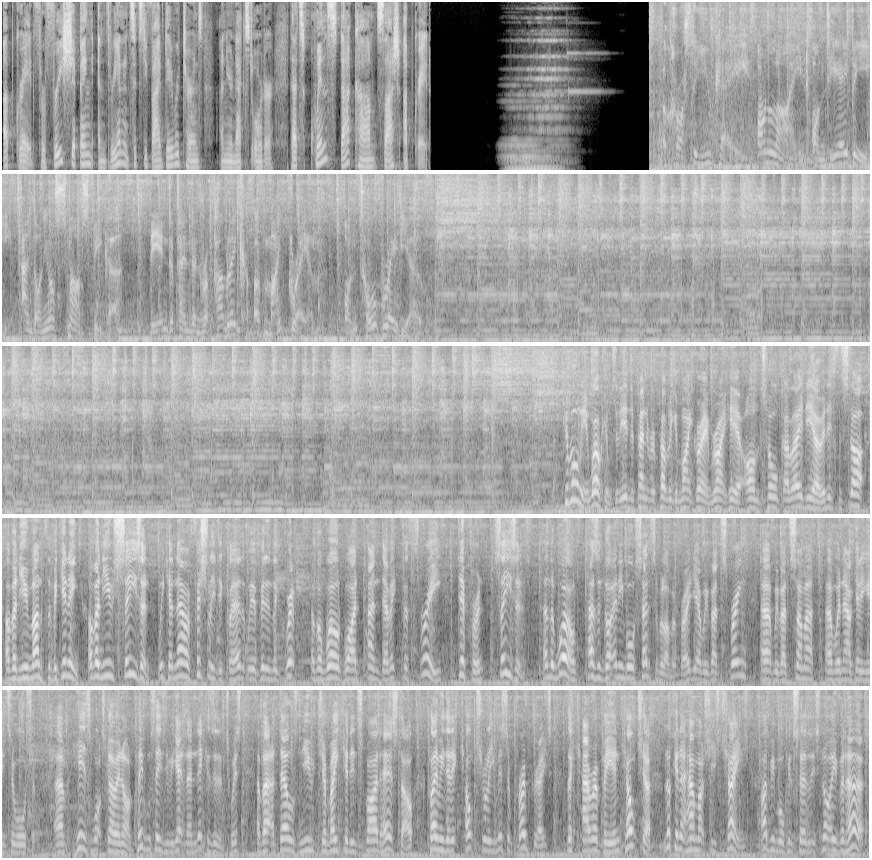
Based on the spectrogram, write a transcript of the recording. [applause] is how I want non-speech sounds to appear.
upgrade for free shipping and 365 day returns on your next order. That's quince.com slash upgrade. Across the UK, online, on DAB, and on your smart speaker. The Independent Republic of Mike Graham on Talk Radio. Good morning and welcome to the Independent Republic of Mike Graham right here on Talk Radio. It is the start of a new month, the beginning of a new season. We can now officially declare that we have been in the grip of a worldwide pandemic for three different seasons. And the world hasn't got any more sensible, I'm afraid. Yeah, we've had spring, uh, we've had summer, and we're now getting into autumn. Um, here's what's going on. People seem to be getting their knickers in a twist about Adele's new Jamaican inspired hairstyle, claiming that it culturally misappropriates the Caribbean culture. Looking at how much she's changed, I'd be more concerned that it's not even her.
